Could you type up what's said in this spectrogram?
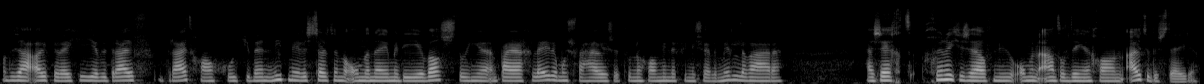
Want hij zei, Aike, weet je, je bedrijf draait gewoon goed. Je bent niet meer de startende ondernemer die je was toen je een paar jaar geleden moest verhuizen. Toen er gewoon minder financiële middelen waren. Hij zegt, gun het jezelf nu om een aantal dingen gewoon uit te besteden.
